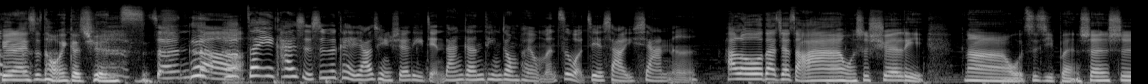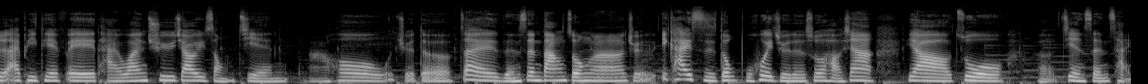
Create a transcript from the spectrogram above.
原来是同一个圈子。真的，在一开始是不是可以邀请薛礼简单跟听众朋友们自我介绍一下呢？Hello，大家早安，我是薛礼。那我自己本身是 IPTFA 台湾区教育总监。然后我觉得在人生当中啊，觉得一开始都不会觉得说好像要做呃健身产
